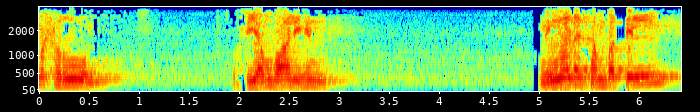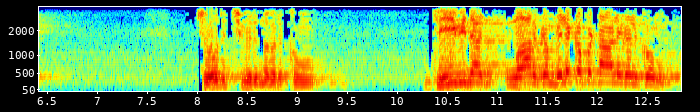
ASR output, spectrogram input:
മഹ്റൂം. വഫി അംവാലിഹിം നിങ്ങളുടെ സമ്പത്തിൽ ചോദിച്ചു വരുന്നവർക്കും ജീവിത മാർഗം വിലക്കപ്പെട്ട ആളുകൾക്കും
